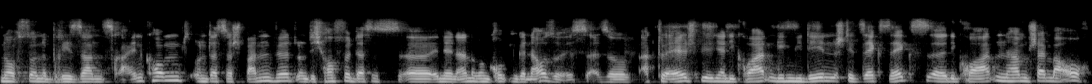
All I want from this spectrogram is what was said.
noch so eine Brisanz reinkommt und dass das spannend wird. Und ich hoffe, dass es äh, in den anderen Gruppen genauso ist. Also aktuell spielen ja die Kroaten gegen die Dänen, steht 6-6. Äh, die Kroaten haben scheinbar auch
